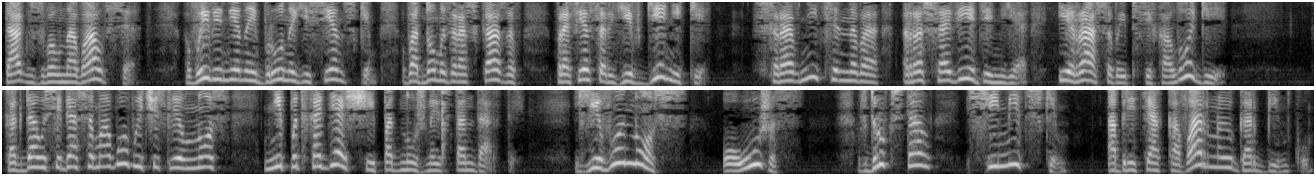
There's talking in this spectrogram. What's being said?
так взволновался выведенный Бруно Есенским в одном из рассказов профессор Евгеники сравнительного расоведения и расовой психологии, когда у себя самого вычислил нос, не подходящий под нужные стандарты. Его нос, о ужас, вдруг стал семитским, обретя коварную горбинку.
